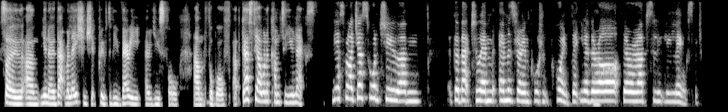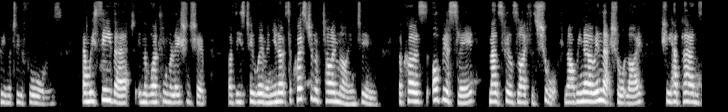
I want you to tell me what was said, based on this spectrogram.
So so, um, you know, that relationship proved to be very uh, useful um, for Woolf. Uh, Kirsty, I want to come to you next. Yes, well, I just want to um, go back to Emma's very important point that, you know, there are there are absolutely links between the two forms. And we see that in the working relationship of these two women. You know, it's a question of timeline too, because obviously Mansfield's life is short. Now we know in that short life, she had plans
